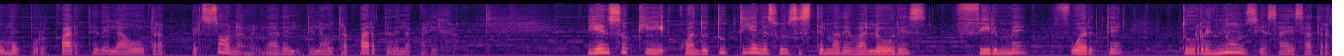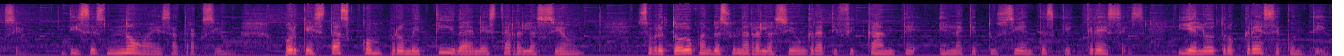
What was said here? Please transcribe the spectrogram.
como por parte de la otra persona, ¿verdad? De, la otra parte de la pareja. Pienso que cuando tú tienes un sistema de valores firme, fuerte, tú renuncias a esa atracción, dices no a esa atracción, porque estás comprometida en esta relación, sobre todo cuando es una relación gratificante en la que tú sientes que creces y el otro crece contigo.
